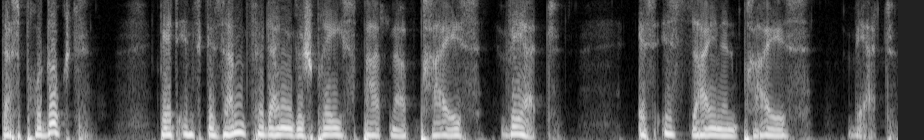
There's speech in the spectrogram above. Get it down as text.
Das Produkt wird insgesamt für deinen Gesprächspartner preiswert. Es ist seinen Preis wert.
